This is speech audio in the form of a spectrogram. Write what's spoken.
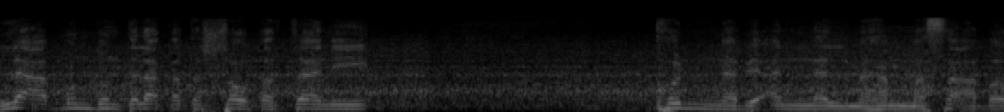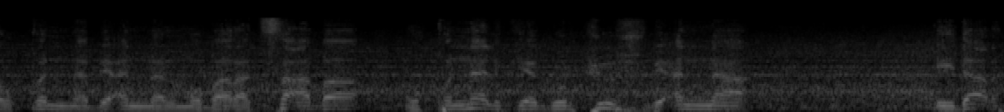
لعب منذ انطلاقة الشوط الثاني. قلنا بأن المهمة صعبة وقلنا بأن المباراة صعبة وقلنا لك يا جوركوش بأن إدارة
